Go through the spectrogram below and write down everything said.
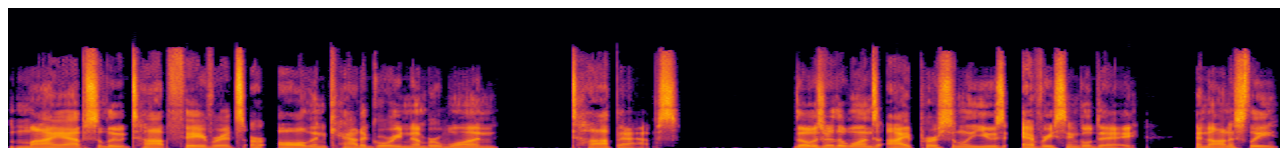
My absolute top favorites are all in category number one, top apps. Those are the ones I personally use every single day, and honestly,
